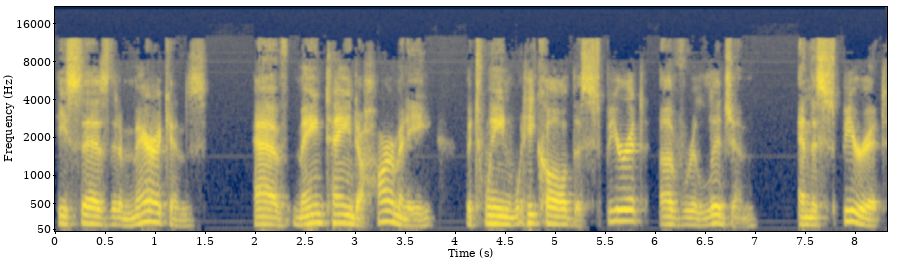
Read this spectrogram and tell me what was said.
he says that Americans have maintained a harmony between what he called the spirit of religion and the spirit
